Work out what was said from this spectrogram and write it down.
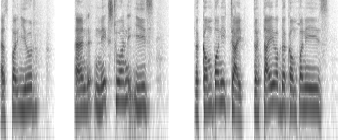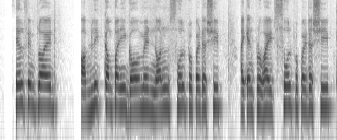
as per your. And next one is the company type. The type of the company is self-employed public company government non-sole proprietorship. I can provide sole proprietorship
